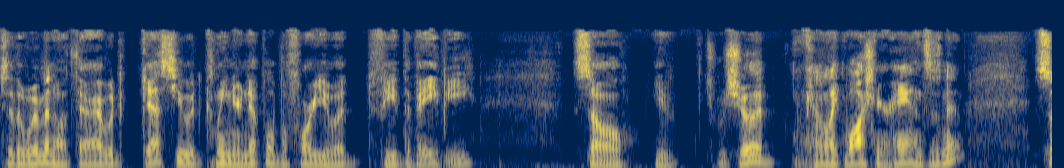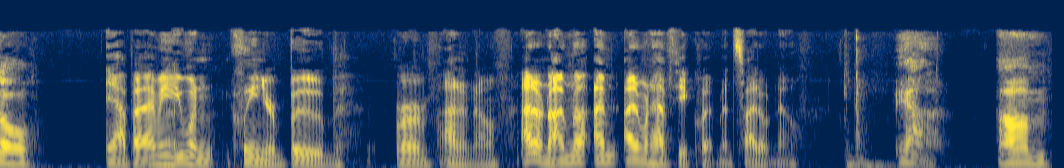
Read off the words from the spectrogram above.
to the women out there, I would guess you would clean your nipple before you would feed the baby. So you should, kind of like washing your hands, isn't it? So, Yeah, but I mean, you wouldn't clean your boob, or I don't know. I don't know. I'm not. I'm, I don't have the equipment, so I don't know. yeah. Um,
